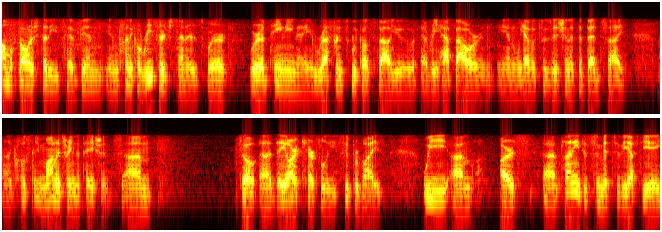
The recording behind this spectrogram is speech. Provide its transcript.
almost all our studies have been in clinical research centers where we're obtaining a reference glucose value every half hour, and, and we have a physician at the bedside uh, closely monitoring the patients. Um, so uh, they are carefully supervised. We um, are uh, planning to submit to the FDA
